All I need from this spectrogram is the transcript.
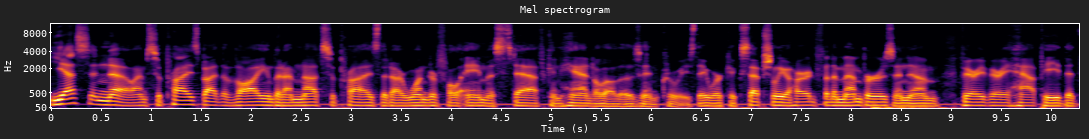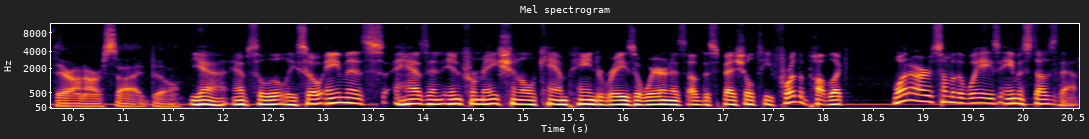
Yes and no. I'm surprised by the volume, but I'm not surprised that our wonderful AAOMS staff can handle all those inquiries. They work exceptionally hard for the members, and I'm very, very happy that they're on our side, Bill. Yeah, absolutely. So, AAOMS has an informational campaign to raise awareness of the specialty for the public what are some of the ways AAOMS does that?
